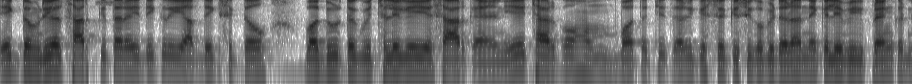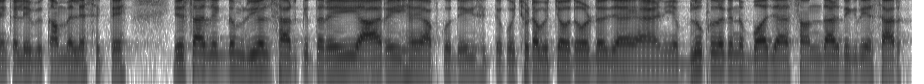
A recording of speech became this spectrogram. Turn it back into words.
एकदम रियल सार्क की तरह ही दिख रही है, आप देख सकते हो। बहुत दूर तक भी चली गई ये शार्क एंड ये शार्क को हम बहुत अच्छी तरीके से किसी को भी डराने के लिए भी प्रैंक करने के लिए भी काम में ले सकते हैं। ये शार्क एकदम रियल शार्क की तरह ही आ रही है, आपको देख सकते हो, कोई छोटा बच्चा हो तो डर जाए एंड ये ब्लू कलर के अंदर बहुत ज़्यादा शानदार दिख रही है शार्क।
